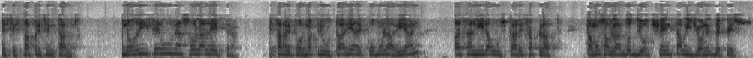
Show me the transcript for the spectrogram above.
que se está presentando. No dice una sola letra esta reforma tributaria de cómo la DIAN va a salir a buscar esa plata. Estamos hablando de 80 billones de pesos.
